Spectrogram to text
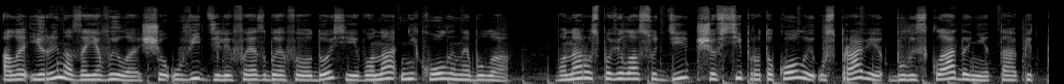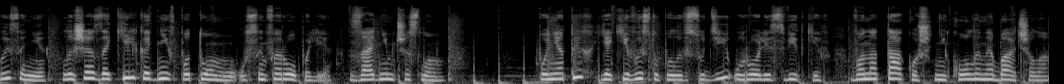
Але Ірина заявила, що у відділі ФСБ Феодосії вона ніколи не була. Вона розповіла судді, що всі протоколи у справі були складені та підписані лише за кілька днів по тому у Симферополі заднім числом. Понятих, які виступили в суді у ролі свідків, вона також ніколи не бачила.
